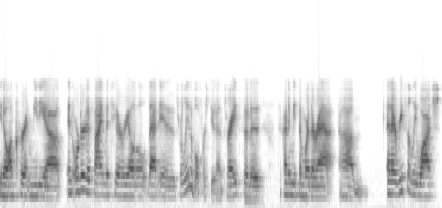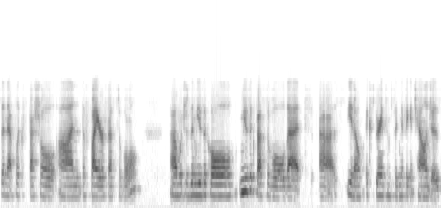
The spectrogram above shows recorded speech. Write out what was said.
you know on current media in order to find material that is relatable for students, right? So to to kind of meet them where they're at. Um, and I recently watched the Netflix special on the Fyre Festival, um, which is a musical music festival that uh, you know experienced some significant challenges.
